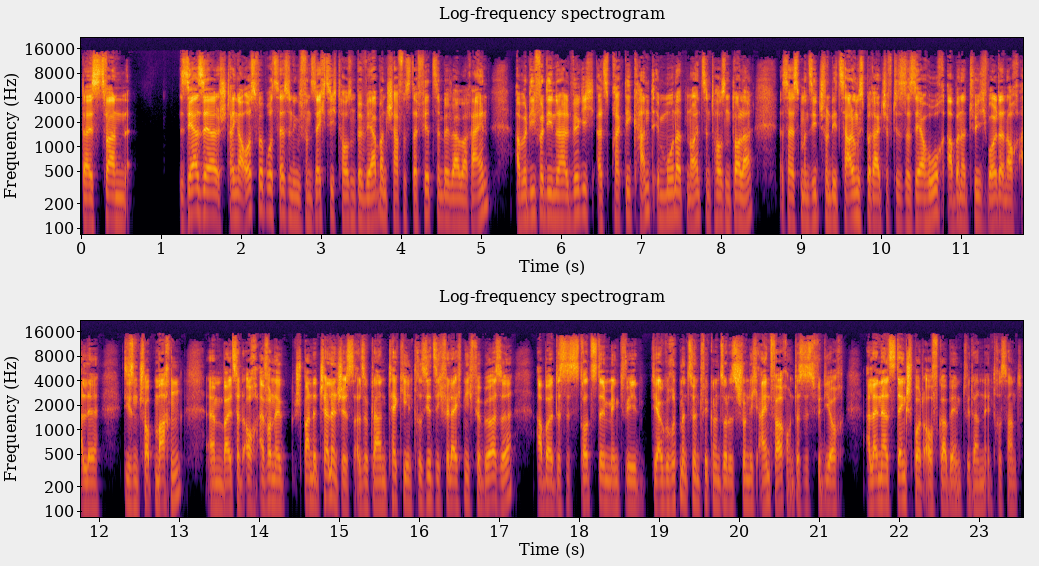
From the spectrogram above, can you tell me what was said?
Da ist zwar ein sehr, sehr strenger Auswahlprozess und von 60.000 Bewerbern schaffen es da 14 Bewerber rein, aber die verdienen halt wirklich als Praktikant im Monat 19.000 Dollar. Das heißt, man sieht schon, die Zahlungsbereitschaft ist da sehr hoch, aber natürlich wollen dann auch alle diesen Job machen, ähm, weil es halt auch einfach eine spannende Challenge ist. Also klar, ein Techie interessiert sich vielleicht nicht für Börse, aber das ist trotzdem irgendwie, die Algorithmen zu entwickeln und so, das ist schon nicht einfach und das ist für die auch alleine als Denksportaufgabe irgendwie dann interessant.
